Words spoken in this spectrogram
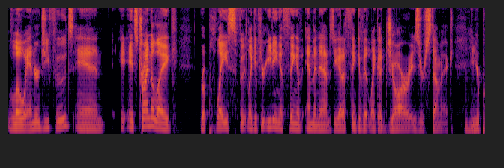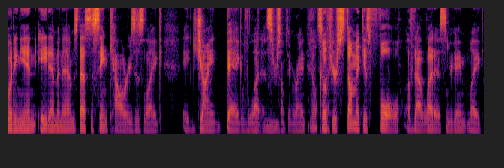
low energy foods and it's trying to like replace food like if you're eating a thing of M&Ms, you got to think of it like a jar is your stomach and you're putting in 8 M&Ms, that's the same calories as like a giant bag of lettuce or mm. something, right? So if your stomach is full of that lettuce and you're getting like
